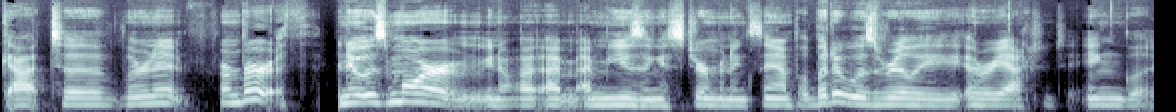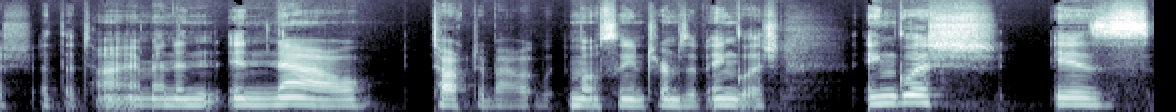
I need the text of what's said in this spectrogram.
got to learn it from birth. And it was more, you know, I'm, I'm, using a German example, but it was really a reaction to English at the time. And in, in now, talked about mostly in terms of English. English is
